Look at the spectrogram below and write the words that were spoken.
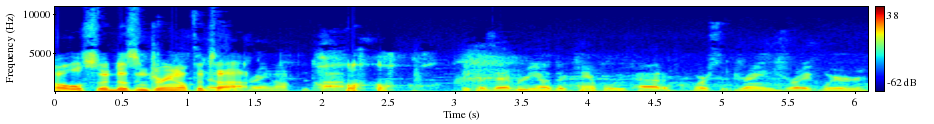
Oh, so it doesn't drain off the Doesn't top. drain off the top. because every other camper we've had, of course, it drains right where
